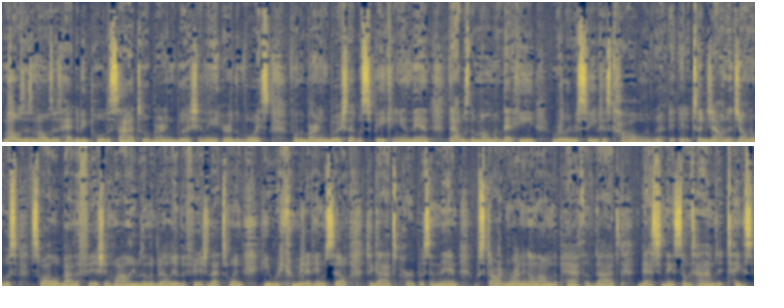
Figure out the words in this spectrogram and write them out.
Moses. Moses had to be pulled aside to a burning bush, and then he heard the voice from the burning bush that was speaking. And then that was the moment that he really received his call. It, it took Jonah. Jonah was swallowed by the fish, and while he was in the belly of the fish, that's when he recommitted himself to God's purpose and then start running along the path of God's destiny. Sometimes it takes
